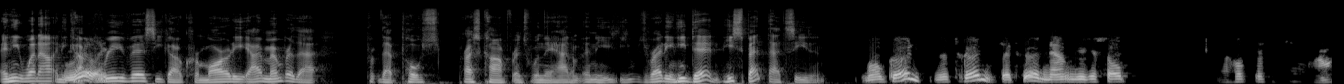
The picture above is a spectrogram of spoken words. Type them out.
And he went out and he got Really? Revis, he got Cromartie. I remember that that post press conference when they had him and he, he was ready and he did. He spent that season. Well, good. That's good. That's good. Now you just hope. I hope that the team grows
